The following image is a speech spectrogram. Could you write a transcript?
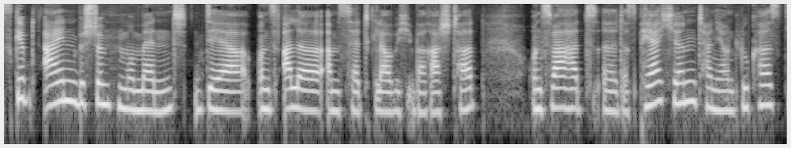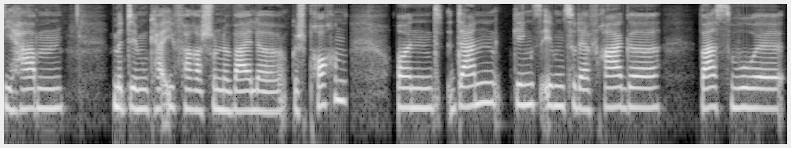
Es gibt einen bestimmten Moment, der uns alle am Set, glaube ich, überrascht hat. Und zwar hat äh, das Pärchen, Tanja und Lukas, die haben mit dem KI-Fahrer schon eine Weile gesprochen. Und dann ging es eben zu der Frage, was wohl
